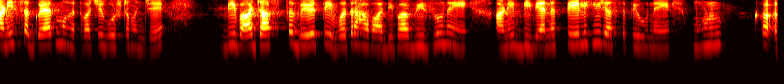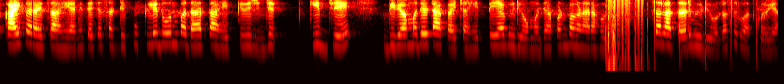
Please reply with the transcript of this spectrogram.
आणि सगळ्यात महत्त्वाची गोष्ट म्हणजे दिवा जास्त वेळ तेवत राहावा. दिवा विजू नये आणि दिव्यानं तेलही जास्त पिऊ नये. म्हणून का काय करायचं आहे आणि त्याच्यासाठी कुठले दोन पदार्थ आहेत की जे की जे दिव्यामध्ये टाकायचे आहेत ते या व्हिडिओमध्ये आपण बघणार आहोत. चला तर व्हिडिओला सुरुवात करूया.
